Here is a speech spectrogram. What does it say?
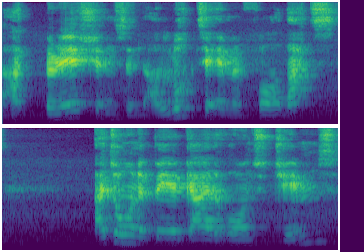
aspirations, and I looked at him and thought, that's. I don't want to be a guy that owns gyms,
